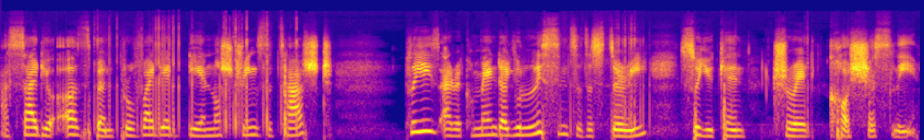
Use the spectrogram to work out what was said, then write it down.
aside your husband, provided there are no strings attached? Please, I recommend that you listen to the story so you can tread cautiously.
